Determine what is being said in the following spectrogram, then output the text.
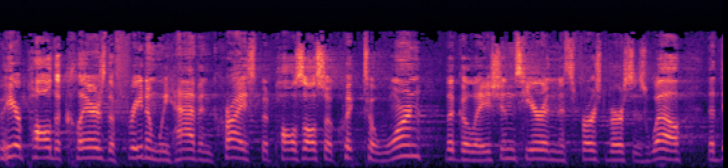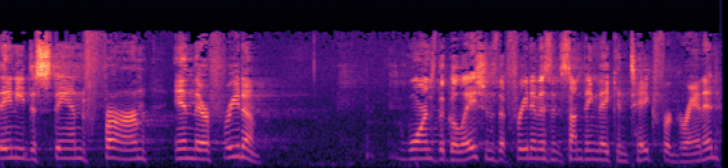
So here Paul declares the freedom we have in Christ, but Paul's also quick to warn the Galatians here in this first verse as well that they need to stand firm in their freedom. He warns the Galatians that freedom isn't something they can take for granted.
